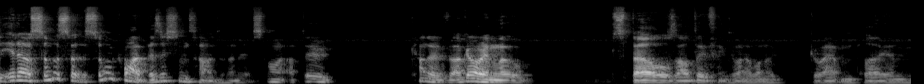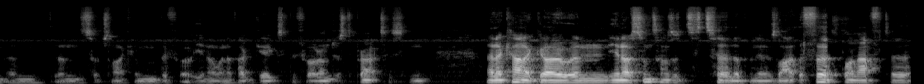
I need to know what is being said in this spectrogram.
you know, some are some are quite busy sometimes. Mean, it's like I do kind of I go in little spells. I'll do things when I want to go out and play and, and, and such like and before you know when I've had gigs before I'm just practicing and and I kind of go and you know sometimes I turn up and it was like the first one after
